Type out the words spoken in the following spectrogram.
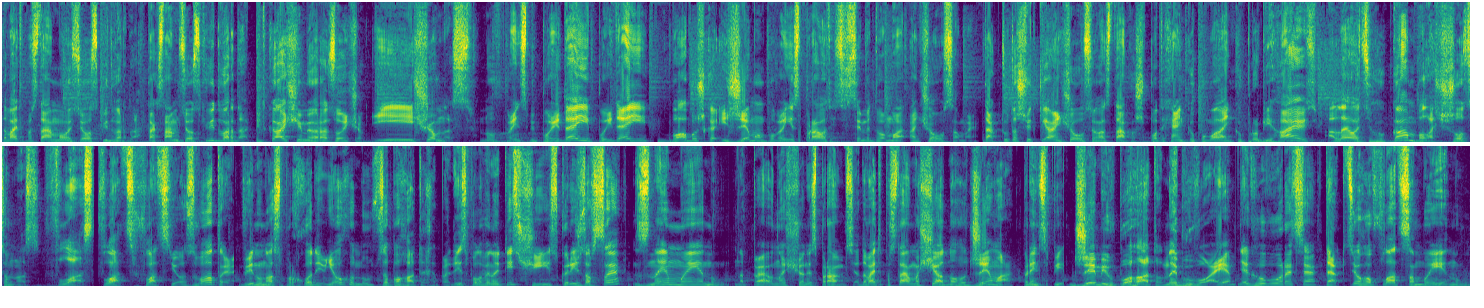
Давайте поставимо ось цього сквідварда. Так, ставимо цього сквідварда, підкачуємо його разочок. І що в нас? Ну, в принципі, по ідеї, по ідеї, бабушка. Бабушка і Джимом повинні справитися з цими двома анчоусами. Так, тут швидкі анчоуси у нас також потихеньку, помаленьку пробігають. Але оцього камбала, що це в нас? Флац, флац, флац його звати. Він у нас проходить. В нього, ну, забагато хп. 2,5 тисячі, і скоріш за все, з ним ми, ну, напевно, що не справимося. Давайте поставимо ще одного Джима. В принципі, джимів багато не буває, як говориться. Так, цього флаца ми, ну,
